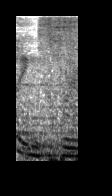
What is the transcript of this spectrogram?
Killing spree.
